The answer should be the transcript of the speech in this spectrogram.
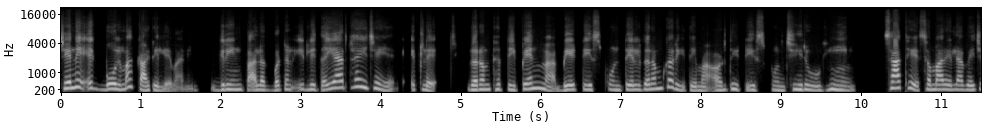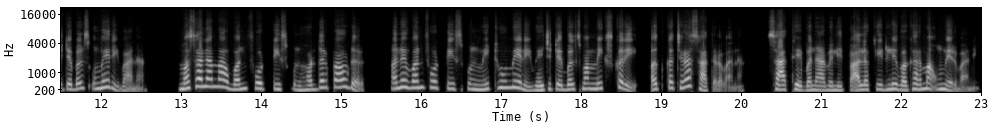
જેને એક બોલમાં કાઢી લેવાની. ગ્રીન પાલક બટન ઇડલી તૈયાર થઈ જાય એટલે ગરમ થતી પેનમાં બે ટીસ્પૂન તેલ ગરમ કરી, તેમાં અડધી ટીસ્પૂન જીરું, હિંગ, સાથે સમારેલા વેજીટેબલ્સ ઉમેરીવાના. મસાલામાં વન ફોર્થ ટીસ્પૂન હળદર પાવડર અને વન ફોર્થ ટીસ્પૂન મીઠું ઉમેરી વેજીટેબલ્સમાં મિક્સ કરી અધકચરા સાતળવાના સાથે બનાવેલી પાલક ઇડલી વઘારમાં ઉમેરવાની.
